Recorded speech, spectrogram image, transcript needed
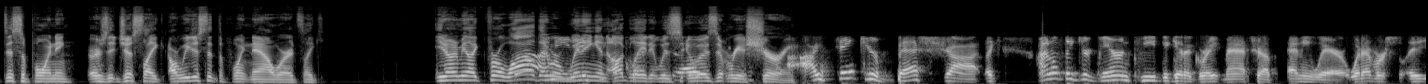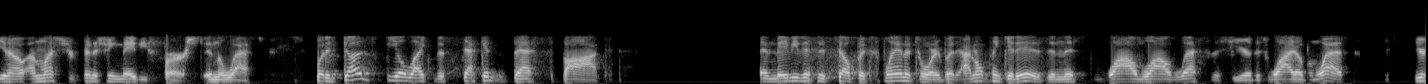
disappointing, or is it just like are we just at the point now where it's like, you know what I mean? Like for a while Yeah, they I were mean, winning and ugly, and it was it wasn't reassuring. I think your best shot, like I don't think you're guaranteed to get a great matchup anywhere, whatever you know, unless you're finishing maybe first in the West. But it does feel like the second best spot, and maybe this is self-explanatory, but I don't think it is in this wild, wild West this year, this wide open West. Your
